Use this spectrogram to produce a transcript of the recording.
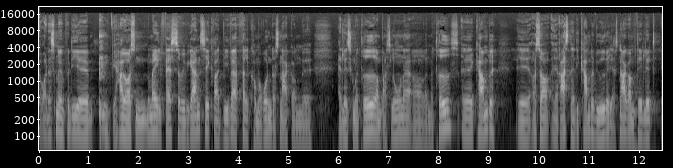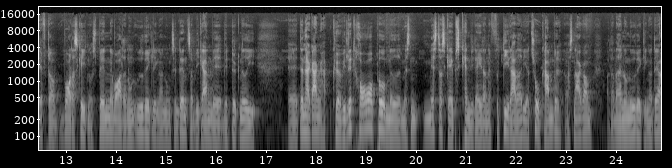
Jo, det er simpelthen fordi, øh, vi har jo også en normal fast, så vi vil gerne sikre, at vi i hvert fald kommer rundt og snakker om øh, Atletico Madrid, om Barcelona og Real Madrids øh, kampe. Øh, og så øh, resten af de kampe, vi udvælger at snakke om, det er lidt efter, hvor der er sket noget spændende, hvor er der nogle udviklinger og nogle tendenser, vi gerne vil, vil dykke ned i. Øh, den her gang kører vi lidt hårdere på med, med sådan mesterskabskandidaterne, fordi der har været de her to kampe at snakke om, og der har været nogle udviklinger der.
